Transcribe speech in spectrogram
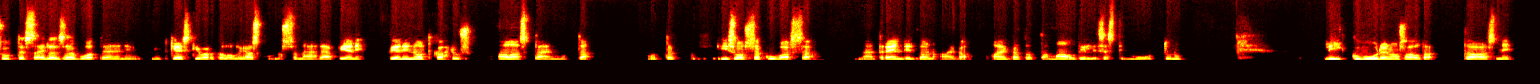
suhteessa edelliseen vuoteen niin nyt keskivartalon lihaskunnossa nähdään pieni, pieni notkahdus alaspäin, mutta, mutta isossa kuvassa nämä trendit on aika, aika tota maltillisesti muuttunut. Liikkuvuuden osalta taas niin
